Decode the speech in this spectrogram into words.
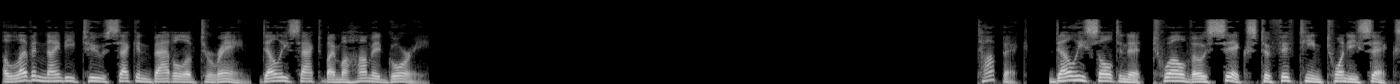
1192 Second Battle of Tarain, Delhi sacked by Muhammad Ghori. Delhi Sultanate 1206 to 1526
